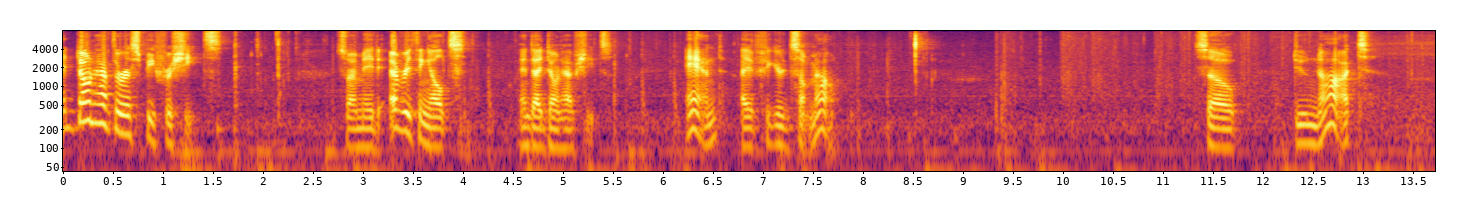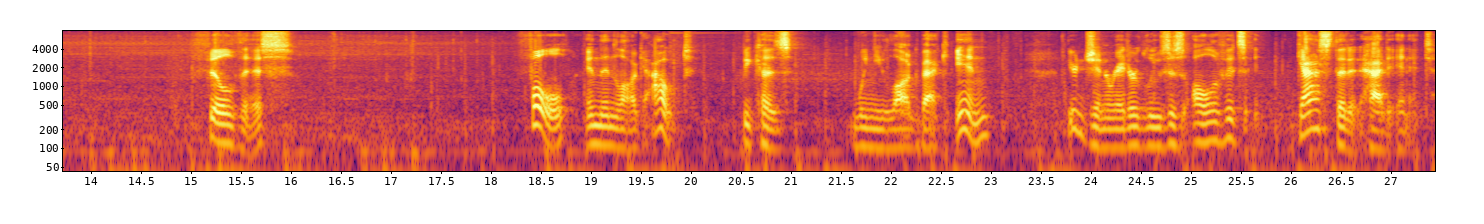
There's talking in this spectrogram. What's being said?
I don't have the recipe for sheets. So I made everything else, and I don't have sheets. And I figured something out. So do not fill this full and then log out because when you log back in, your generator loses all of its gas that it had in it.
